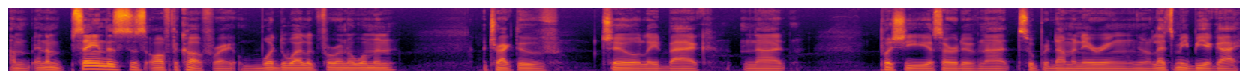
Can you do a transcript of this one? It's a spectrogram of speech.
I'm and I'm saying this is off the cuff, right? What do I look for in a woman? Attractive, chill, laid back, not pushy, assertive, not super domineering, you know, lets me be a guy.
